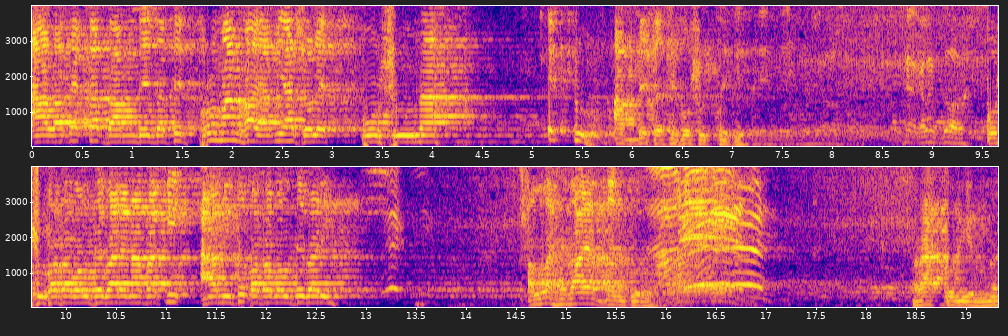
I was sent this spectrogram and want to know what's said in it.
আলাদা একটা দাম দেয় যাতে প্রমাণ হয় আমি আসলে পশু না। একটু আপডেট আছে পশুর থেকে। পশু কথা বলতে পারে না, বাকি আমি তো কথা বলতে পারি। আল্লাহ হেদায়াত দান করুন। রাগ করিয়েন না।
